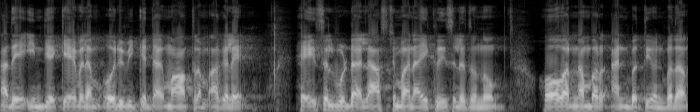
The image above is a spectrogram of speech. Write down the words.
അതെ ഇന്ത്യ കേവലം ഒരു വിക്കറ്റ് മാത്രം അകലെ. ഹെയ്സൽവുഡ് ലാസ്റ്റ്മാനായി ക്രീസിലെത്തുന്നു. ഓവർ നമ്പർ അൻപത്തി ഒൻപത്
